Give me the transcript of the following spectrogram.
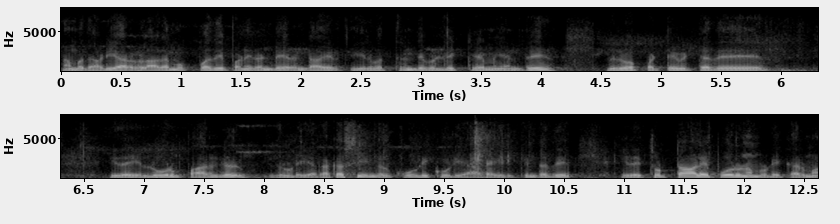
நமது அடியார்களால் முப்பது பன்னிரெண்டு ரெண்டாயிரத்தி இருபத்தி ரெண்டு வெள்ளிக்கிழமை அன்று நிறுவப்பட்டுவிட்டது. இதை எல்லோரும் பாருங்கள். இதனுடைய ரகசியங்கள் கோடி கோடியாக இருக்கின்றது. இதை தொட்டாலே போரும் நம்முடைய கர்மா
